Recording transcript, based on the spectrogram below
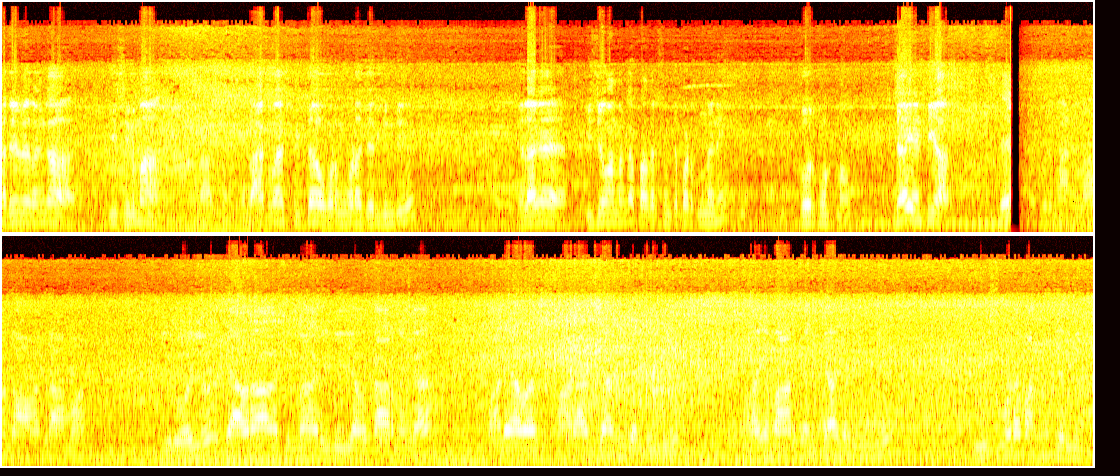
అదేవిధంగా ఈ సినిమా రాకరాజ్ బాక్స్ హిట్ అవ్వడం కూడా జరిగింది. ఇలాగే విజయవంతంగా ప్రదర్శించబడుతుందని కోరుకుంటున్నాం. జై ఎన్టీఆర్. ఇప్పుడు మండలం దోమ గ్రామం. ఈరోజు దేవరా సినిమా రిలీజ్ అవ్వ కారణంగా మాలయావ మాలాధ్యానం జరిగింది. అలాగే బాణసంఖ్య జరిగింది. ఫీజు కూడా పండడం జరిగింది.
